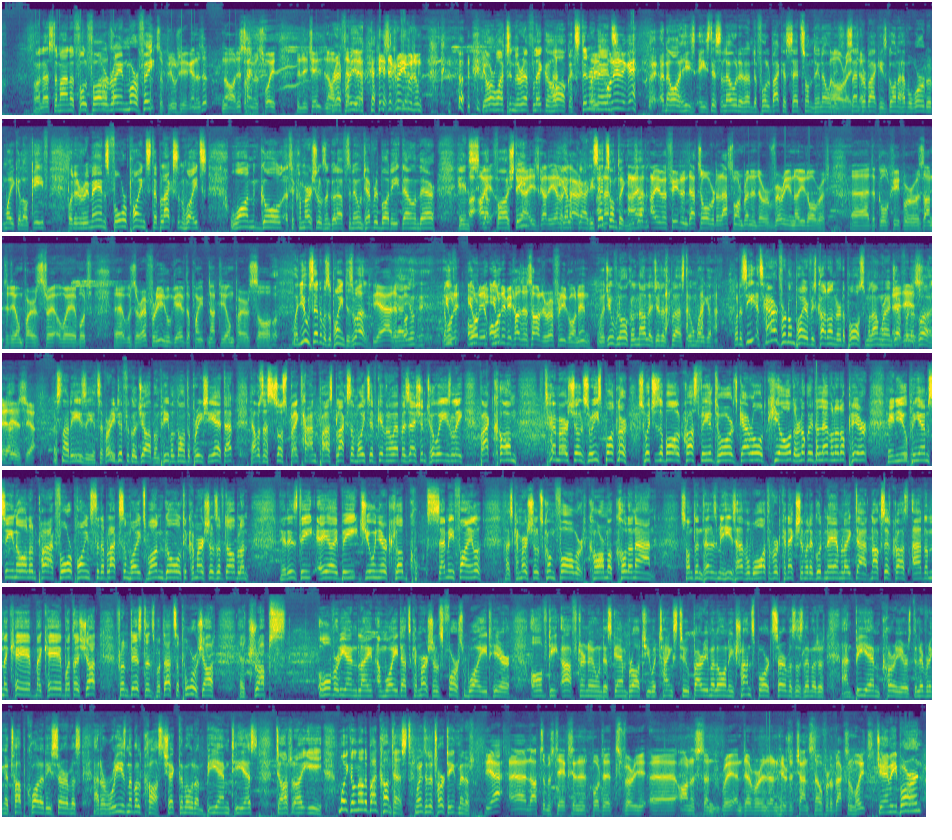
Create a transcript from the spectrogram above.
well, that's the man at full forward, Ryan Murphy. It's a beauty again, is it? No, this time it's white. Did he change? No, Referee, he's agreeing with him. You're watching the ref like a hawk. It still remains. He's going in again. Uh, No, he's he's disallowed it, and the full back has said something now. The right, centre back, he's going to have a word with Michael O'Keefe. But it remains four points to blacks and whites, one goal to commercials, and good afternoon to everybody down there in Skeoughvosteen. Yeah, he's got a yellow, card. He said And something. He's I, I have a feeling that's over the last one, Brendan. They were very annoyed over it. Uh, the goalkeeper was onto the umpires straight away, but uh, it was the referee who gave the point, not the umpires. So, well, you said it was a point as well. yeah, the- you, only, you, only, you- only because I saw the referee going in. Well, you've local knowledge of this place too, Michael. But see, it's hard for an umpire if he's caught under the post from a long range It effort is, as well. it is, yeah. It's not easy. It's a very difficult job, and people don't appreciate that. That was a suspect hand pass. Blacks and whites have given away possession too easily. Back come commercials. Reese Butler switches the ball cross field towards Garrod Keogh. They're looking to level it up here in UPMC Nowlan Park. Four points to the Blacks and Whites, one goal to Commercials of Dublin. It is the AIB Junior Club semi final as commercials come forward. Cormac Cullinan. Something tells me he's have a Waterford connection with a good name like that. Knocks it across Adam McCabe. McCabe with a shot from distance, but that's a poor shot. It drops over the end line and wide. That's commercials first wide here of the afternoon. This game brought to you with thanks to Barry Maloney Transport Services Limited and BM Couriers, delivering a top quality service at a reasonable cost. Check them out on bmts.ie. Michael, not a bad contest. Went to the 13th minute. Yeah, uh, lots of mistakes in it, but it's very uh, honest and great endeavour. And here's a chance now for the Blacks and Whites. Jamie Byrne.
